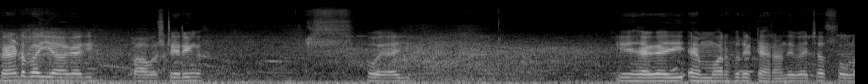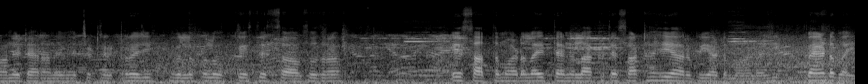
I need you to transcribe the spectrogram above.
65 ਬਾਈ ਆ ਗਿਆ ਜੀ ਪਾਵਰ ਸਟੀਅਰਿੰਗ ਹੋਇਆ ਜੀ। ਇਹ ਹੈਗਾ ਜੀ ਐਮਆਰਐਫ ਦੇ ਟਾਇਰਾਂ ਦੇ ਵਿੱਚ ਆ 16 ਦੇ ਟਾਇਰਾਂ ਦੇ ਵਿੱਚ ਟਰੈਕਟਰ ਹੈ ਜੀ, ਬਿਲਕੁਲ ਓਕੇ ਤੇ ਸਾਫ਼ ਸੁਥਰਾ। ਇਹ 7 ਮਾਡਲ ਹੈ 3 ਲੱਖ ਤੇ 60000 ਰੁਪਇਆ ਡਿਮਾਂਡ ਹੈ ਜੀ 65 ਬਾਈ।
